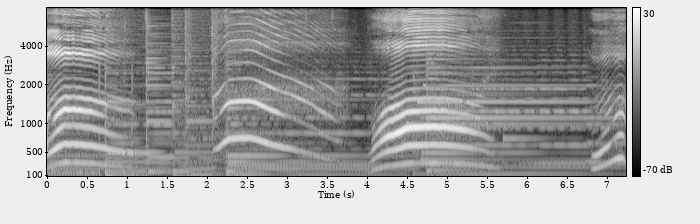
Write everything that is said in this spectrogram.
Aa. Vay. Aa,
